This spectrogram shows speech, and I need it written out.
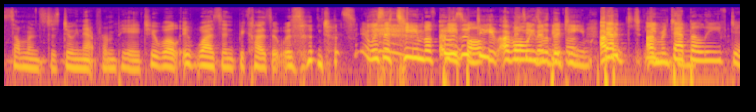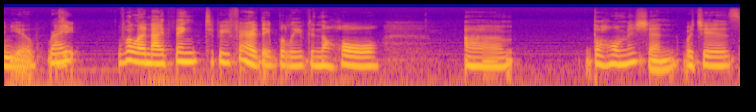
Someone's just doing that from PA2. Well, it wasn't because it was just It was a team of people. It was a team. I'm A always of with a team. I'm a- that, I'm a that team. believed in you, right? Well, and I think to be fair, they believed in the whole, um, the whole mission, which is,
